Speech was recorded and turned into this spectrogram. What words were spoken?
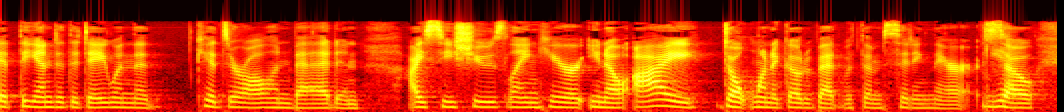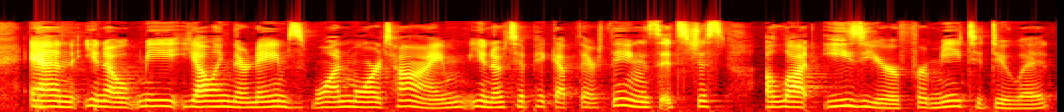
at the end of the day when the kids are all in bed and i see shoes laying here you know i don't want to go to bed with them sitting there. So and you know me yelling their names one more time you know to pick up their things it's just a lot easier for me to do it.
